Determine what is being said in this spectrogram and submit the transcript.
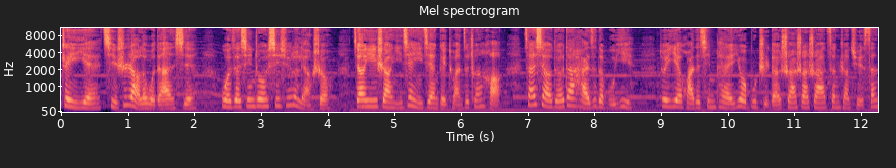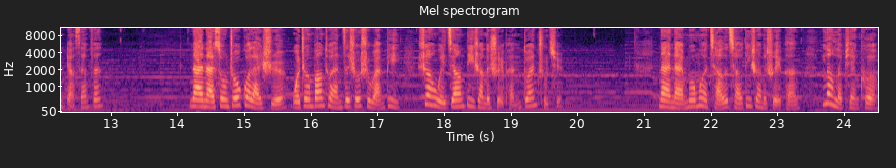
这一夜岂是扰了我的安歇？我在心中唏嘘了两声，将衣裳一件一件给团子穿好，才晓得带孩子的不易。对夜华的钦佩又不止的刷刷刷蹭上去三两三分。奈奈送粥过来时，我正帮团子收拾完毕，尚未将地上的水盆端出去。奈奈默默瞧了瞧地上的水盆，愣了片刻，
